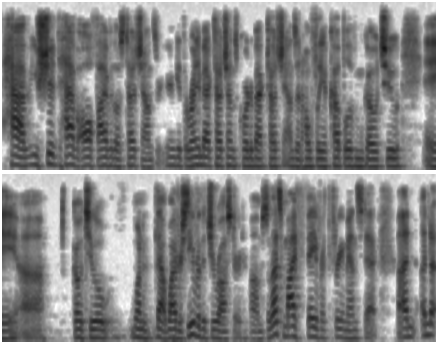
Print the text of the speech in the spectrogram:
have you should have all five of those touchdowns. You're gonna get the running back touchdowns, quarterback touchdowns, and hopefully a couple of them go to a uh, go to a, one of that wide receiver that you rostered. Um, so that's my favorite three man stack. Uh, a,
